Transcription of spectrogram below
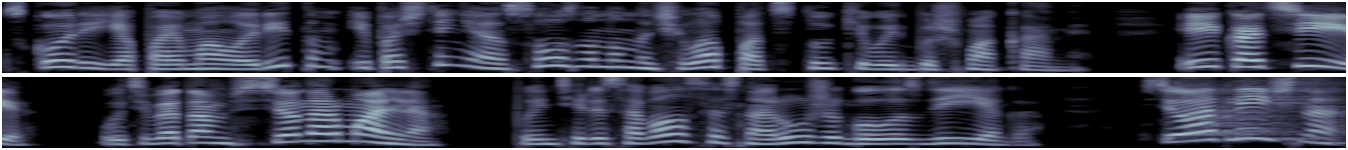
Вскоре я поймала ритм и почти неосознанно начала подстукивать башмаками. «Эй, Кати, у тебя там все нормально?» — поинтересовался снаружи голос Диего. «Все отлично!»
